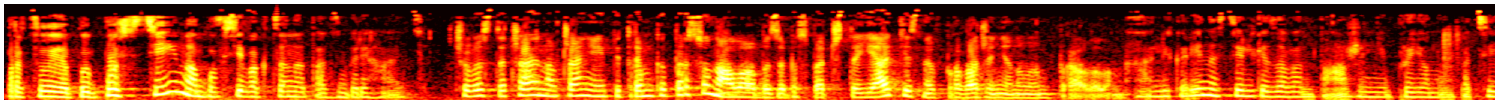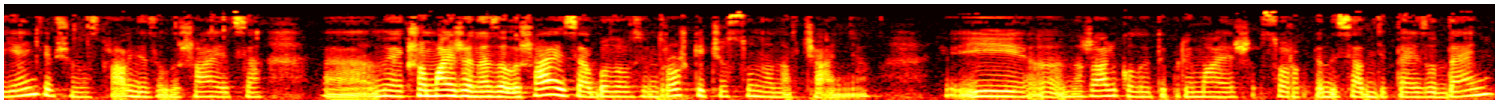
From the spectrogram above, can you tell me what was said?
працює постійно, бо всі вакцини так зберігаються. Чи вистачає навчання і підтримки персоналу, аби забезпечити якісне впровадження новим правилам? Лікарі настільки завантажені прийомом пацієнтів, що насправді залишається, е, ну якщо майже не залишається, або зовсім трошки часу на навчання. І, е, на жаль, коли ти приймаєш 40-50 дітей за день,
